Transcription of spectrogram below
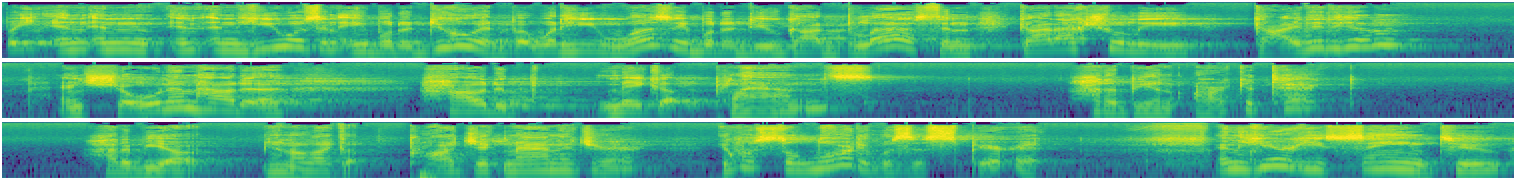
But and, and, and, and he wasn't able to do it. But what he was able to do, God blessed, and God actually guided him and showed him how to how to make up plans, how to be an architect how to be a, you know, like a project manager. It was the Lord, it was the Spirit. And here he's saying to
